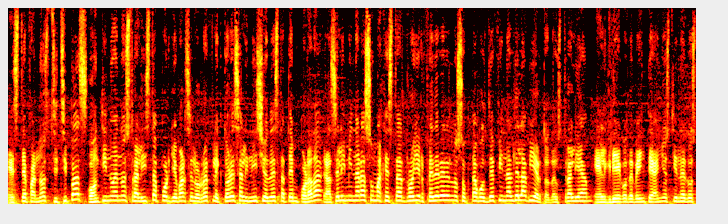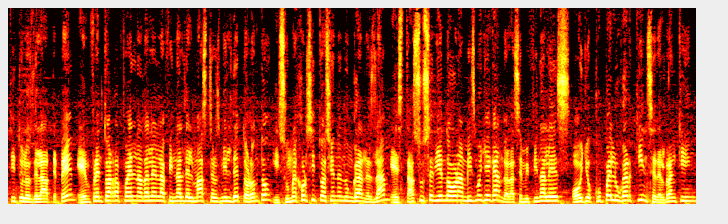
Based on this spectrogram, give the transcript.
Estefanos Tsitsipas continúa en nuestra lista por llevarse los reflectores al inicio de esta temporada tras eliminar a su majestad Roger Federer en los octavos de final del Abierto de Australia. El griego de 20 años tiene dos títulos de la ATP, enfrentó a Rafael Nadal en la final del Masters 1000 de Toronto y su mejor situación en un Grand Slam está sucediendo ahora mismo llegando a las semifinales. Hoy ocupa el lugar 15 del ranking.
